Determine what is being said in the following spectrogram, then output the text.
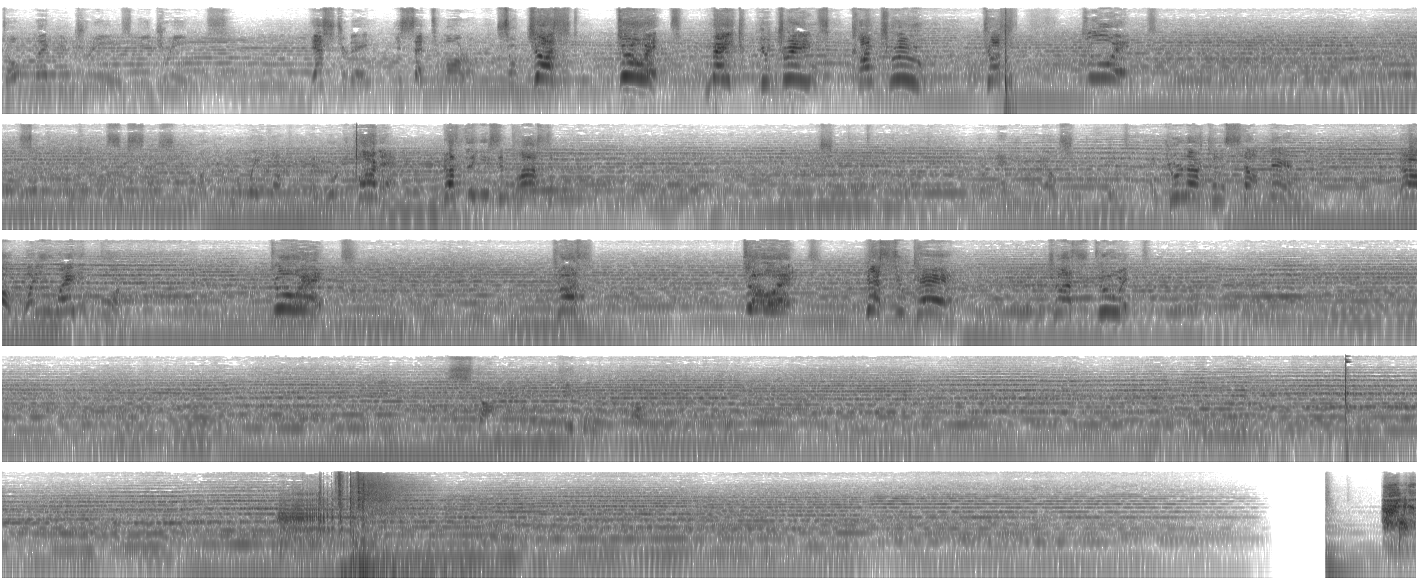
Don't let your dreams be dreams. Yesterday, you said tomorrow. So just do it! Make your dreams come true! Just do it! Some people dream of success while you're gonna wake up and work hard at. Nothing is impossible! You anyone else will quit, and you're not gonna stop there. No, what are you waiting for? Do it! Just do it! Yes, you can! Just do it! Stop giving up.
